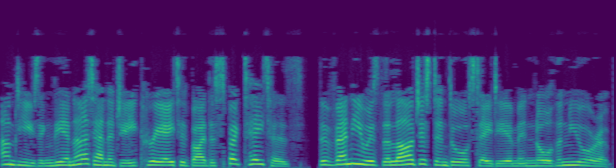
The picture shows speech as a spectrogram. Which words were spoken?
and using the inert energy created by the spectators. The venue is the largest indoor stadium in Northern Europe.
